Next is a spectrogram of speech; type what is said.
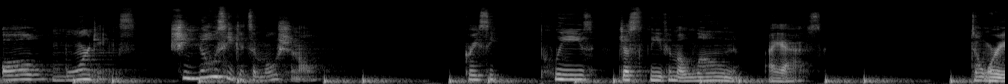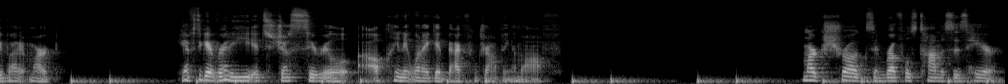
all mornings? She knows he gets emotional. Gracie, please just leave him alone, I ask. Don't worry about it, Mark. You have to get ready. It's just cereal. I'll clean it when I get back from dropping him off. Mark shrugs and ruffles Thomas's hair.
